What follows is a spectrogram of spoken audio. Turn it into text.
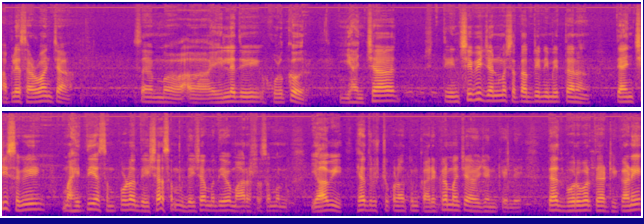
आपल्या सर्वांच्या स म- अ, अहिल्यादेवी होळकर ह्यांच्या तीनशेवी जन्मशताब्दी निमित्तानं त्यांची सगळी माहिती या संपूर्ण देशासम देशामध्ये व महाराष्ट्रासमोर यावी ह्या दृष्टिकोनातून कार्यक्रमाचे आयोजन केले. त्याचबरोबर त्या ठिकाणी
